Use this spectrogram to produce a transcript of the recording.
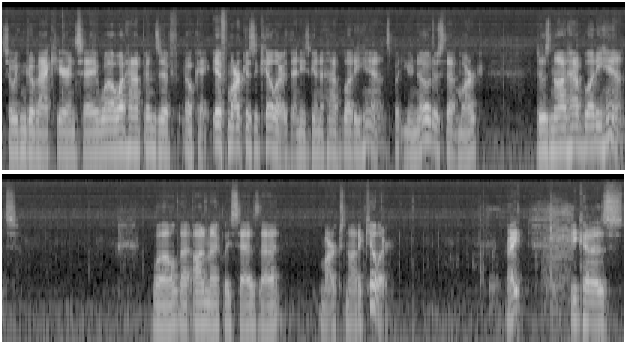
So we can go back here and say, well, what happens if, okay, if Mark is a killer, then he's going to have bloody hands. But you notice that Mark does not have bloody hands. Well, that automatically says that Mark's not a killer, right? Because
